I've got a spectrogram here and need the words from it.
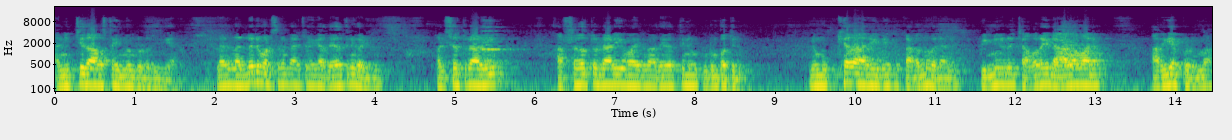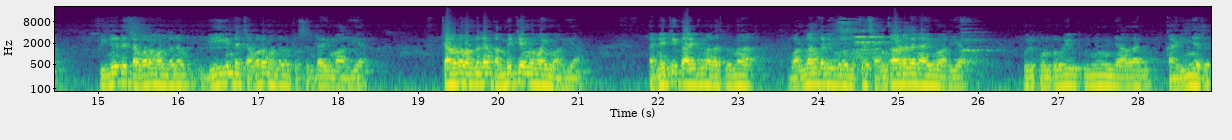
അനിശ്ചിതാവസ്ഥ ഇന്നും തുടരുകയാണ്. അല്ലാതെ നല്ലൊരു മത്സരം കാഴ്ചവെക്കാൻ അദ്ദേഹത്തിന് കഴിഞ്ഞു മത്സ്യത്തൊഴിലാളിയും കർഷക തൊഴിലാളിയുമായിരുന്ന അദ്ദേഹത്തിനും കുടുംബത്തിനും ഒരു മുഖ്യധാരയിലേക്ക് കടന്നു വരാനും പിന്നീട് ചവറയിൽ ആകമാനം അറിയപ്പെടുന്ന പിന്നീട് ചവറ മണ്ഡലം ലീഗിന്റെ ചവറ മണ്ഡലം പ്രസിഡന്റായി മാറിയ ചവറ മണ്ഡലം കമ്മിറ്റി അംഗമായി മാറിയ കന്നേറ്റിക്കാരിൽ നടക്കുന്ന വള്ളംകളിയുള്ള മുഖ്യ സംഘാടകനായി മാറിയ ഒരു കൊണ്ടോടിയിൽ കുഞ്ഞു കുഞ്ഞാകാൻ കഴിഞ്ഞത്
